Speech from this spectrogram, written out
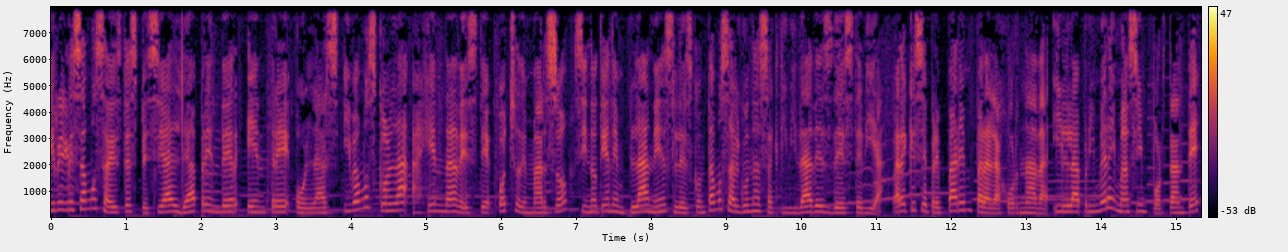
Y regresamos a este especial de aprender entre olas y vamos con la agenda de este 8 de marzo. Si no tienen planes, les contamos algunas actividades de este día para que se preparen para la jornada y la primera y más importante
